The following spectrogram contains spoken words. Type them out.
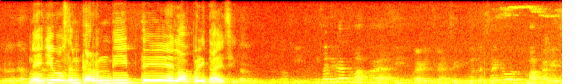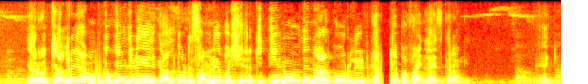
ਜਿਹੜਾ ਨਹੀਂ ਜੀ ਉਸ ਦਿਨ ਕਰਨਦੀਪ ਤੇ ਲਵਪ੍ਰੀਤ ਆਏ ਸੀ ਯਾਰ ਉਹ ਚੱਲ ਰਿਹਾ ਹੁਣ ਕਿਉਂਕਿ ਜਿਹੜੀ ਗੱਲ ਤੁਹਾਡੇ ਸਾਹਮਣੇ ਆਪਾਂ ਸ਼ੇਅਰ ਕੀਤੀ ਇਹਨੂੰ ਉਹਦੇ ਨਾਲ ਕੋਰਿਲੇਟ ਕਰਕੇ ਆਪਾਂ ਫਾਈਨਲਾਈਜ਼ ਕਰਾਂਗੇ। ਥੈਂਕ ਯੂ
